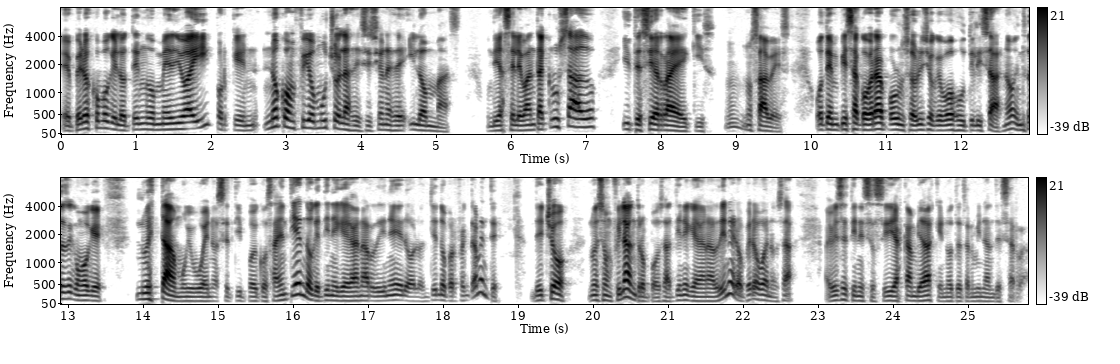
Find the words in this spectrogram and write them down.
eh, pero es como que lo tengo medio ahí porque no confío mucho en las decisiones de Elon Musk. Un día se levanta cruzado y te cierra X, no, sabes. O te empieza a cobrar por un servicio que vos utilizás, ¿no? Entonces como que no está muy bueno ese tipo de cosas. Entiendo que tiene que ganar dinero, lo entiendo perfectamente. De hecho, no es un filántropo, o sea, tiene que ganar dinero, pero bueno, o sea, a veces tiene esas ideas cambiadas que no te terminan de cerrar.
